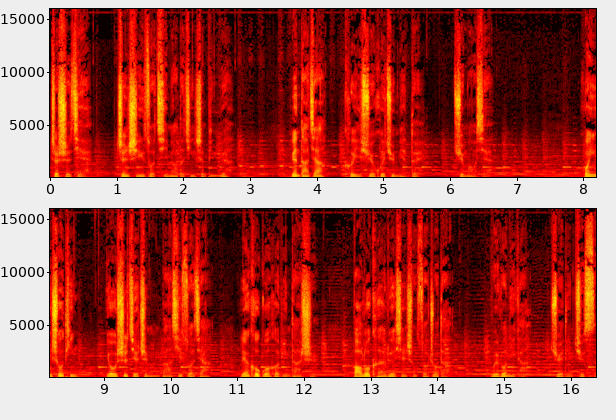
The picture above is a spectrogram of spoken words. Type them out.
这世界真是一座奇妙的精神病院。愿大家可以学会去面对，去冒险。欢迎收听由世界知名巴西作家、联合国和平大使保罗·克艾略先生所著的《维罗妮卡决定去死》。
